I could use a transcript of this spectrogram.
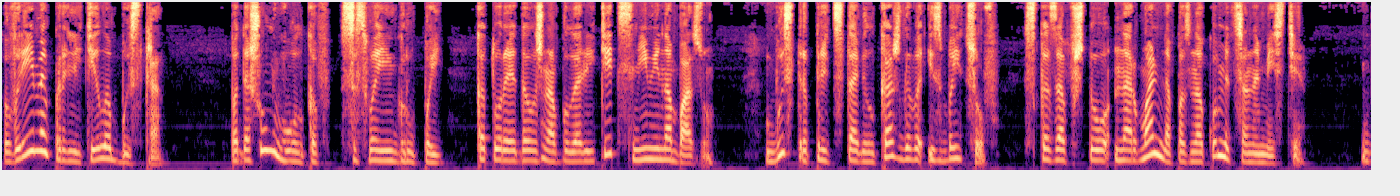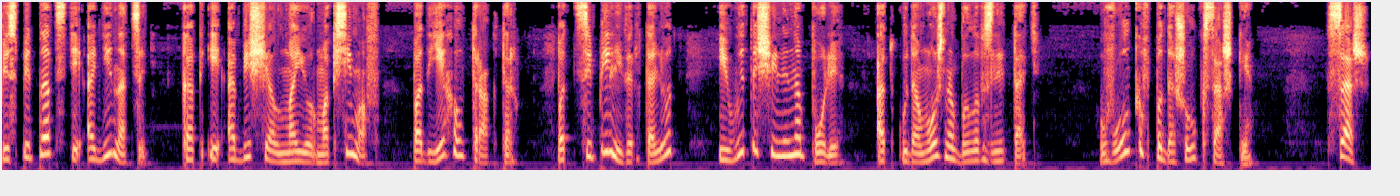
время пролетело быстро. Подошел Волков со своей группой – которая должна была лететь с ними на базу. Быстро представил каждого из бойцов, сказав, что нормально познакомиться на месте. Без пятнадцати одиннадцать, как и обещал майор Максимов, подъехал трактор. Подцепили вертолет и вытащили на поле, откуда можно было взлетать. Волков подошел к Сашке. «Саш,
